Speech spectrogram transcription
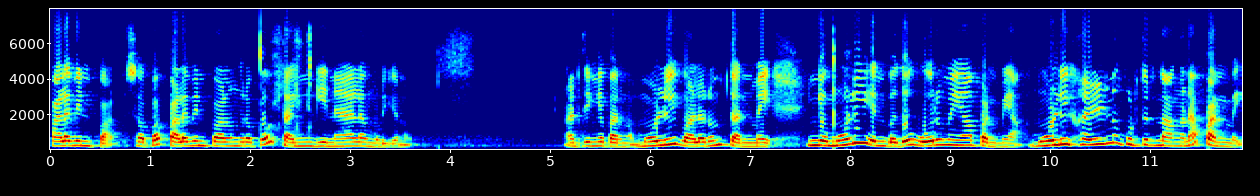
பலவின் பால். ஸோ அப்போ பலவின் பால்ங்கிறப்போ தங்கினால முடியணும். அடுத்து இங்க பாருங்க மொழி வளரும் தன்மை. இங்க மொழி என்பது ஒருமையா பன்மையா? மொழிகள்னு கொடுத்துருந்தாங்கன்னா பன்மை.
